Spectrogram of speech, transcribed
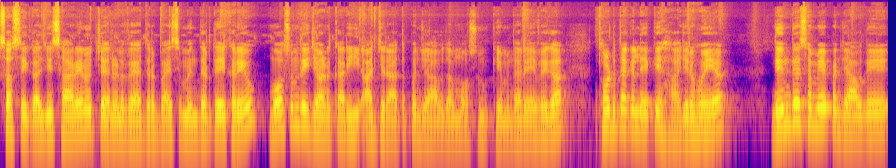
ਸਤਿ ਸ਼੍ਰੀ ਅਕਾਲ ਜੀ ਸਾਰਿਆਂ ਨੂੰ। ਚੈਨਲ ਵੈਦਰ ਬਾਈ ਸਮਿੰਦਰ ਦੇਖ ਰਹੇ ਹੋ। ਮੌਸਮ ਦੀ ਜਾਣਕਾਰੀ ਅੱਜ ਰਾਤ ਪੰਜਾਬ ਦਾ ਮੌਸਮ ਕਿਵੇਂ ਦਾ ਰਹੇਗਾ ਤੁਹਾਡੇ ਤੱਕ ਲੈ ਕੇ ਹਾਜ਼ਰ ਹੋਏ ਆ ਦਿਨ ਦੇ ਸਮੇਂ ਪੰਜਾਬ ਦੇ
